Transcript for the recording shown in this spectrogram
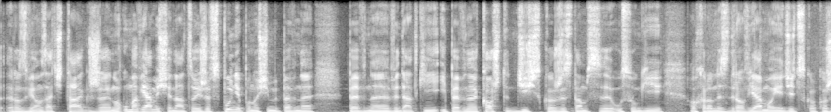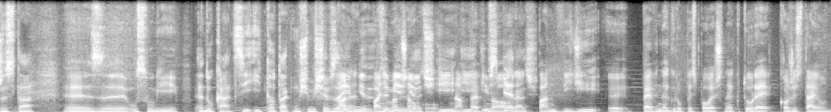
e, rozwiązać tak, że no, umawiamy się na coś, że wspólnie ponosimy pewne, pewne wydatki i pewne koszty. Dziś skorzystam z usługi ochrony zdrowia, moje dziecko korzysta e, z usługi edukacji i to tak musimy się wzajemnie Ale, wymieniać i, na i, i pewno wspierać. Pan widzi y, pewne grupy społeczne, które korzystają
